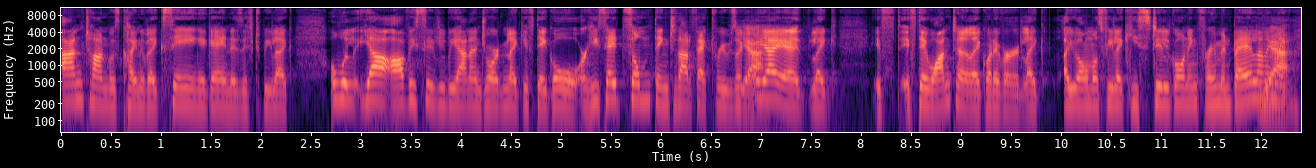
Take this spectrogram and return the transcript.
Anton was kind of like saying again as if to be like, oh well, yeah, obviously it'll be Anna and Jordan like if they go, or he said something to that effect where he was like, Yeah. oh yeah, yeah, like. If, if they want to like whatever like I almost feel like he's still gunning for him and Belle and Yeah. I'm like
